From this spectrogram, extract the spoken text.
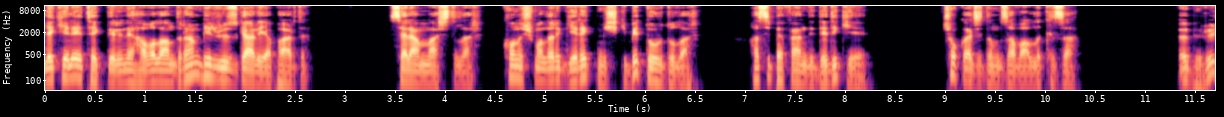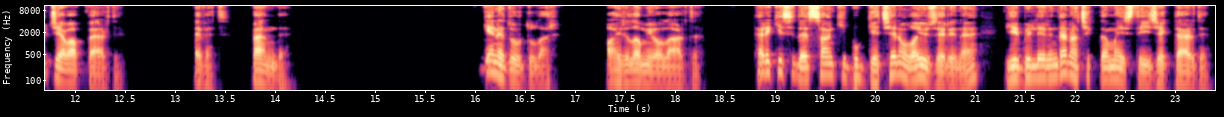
lekeli eteklerini havalandıran bir rüzgar yapardı. Selamlaştılar. Konuşmaları gerekmiş gibi durdular. Hasip Efendi dedi ki, çok acıdım zavallı kıza. Öbürü cevap verdi. Evet, ben de. Gene durdular. Ayrılamıyorlardı. Her ikisi de sanki bu geçen olay üzerine birbirlerinden açıklama isteyeceklerdi.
